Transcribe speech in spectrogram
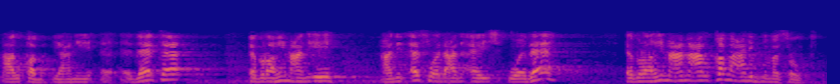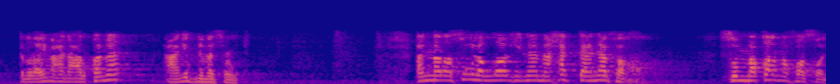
علقمة. يعني ذاك إبراهيم عن إيه؟ عن الأسود عن أيش وده إبراهيم عن علقمة عن ابن مسعود. إبراهيم عن علقمة عن ابن مسعود. أن رسول الله نام حتى نفخ ثم قام فصل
